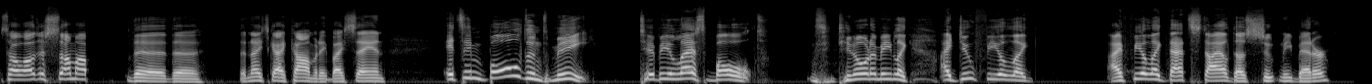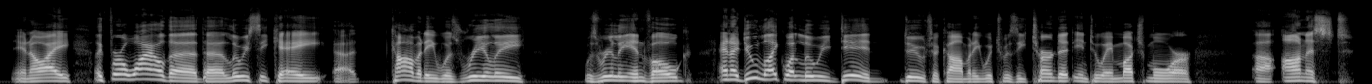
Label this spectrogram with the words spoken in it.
So I'll just sum up the the the nice guy comedy by saying it's emboldened me to be less bold. do you know what I mean? Like I do feel like I feel like that style does suit me better. You know, I like for a while the the Louis C.K. Uh, comedy was really was really in vogue, And I do like what Louis did do to comedy, which was he turned it into a much more uh, honest,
